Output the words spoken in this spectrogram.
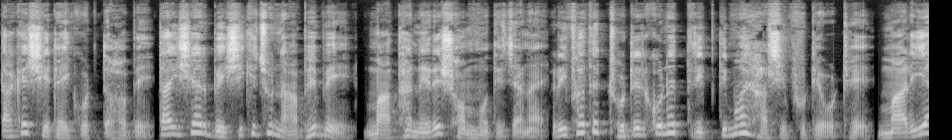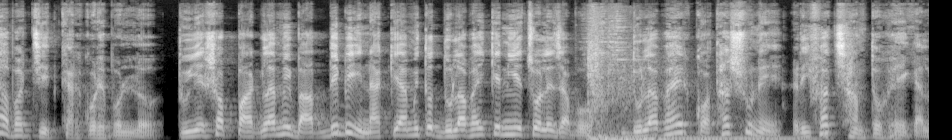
তাকে সেটাই করতে হবে। তাই সে আর বেশি কিছু না ভেবে মাথা নেড়ে সম্মতি জানায়। রিফাতের ঠোঁটের কোণে তৃপ্তিময় হাসি ফুটে ওঠে। মারিয়া আবার চিৎকার করে বলল, তুই এসব পাগলামি বাদ দিবি? নাকি আমি তো দুলাভাইকে নিয়ে চলে যাব? দুলাভাইয়ের কথা শুনে রিফাত শান্ত হয়ে গেল।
